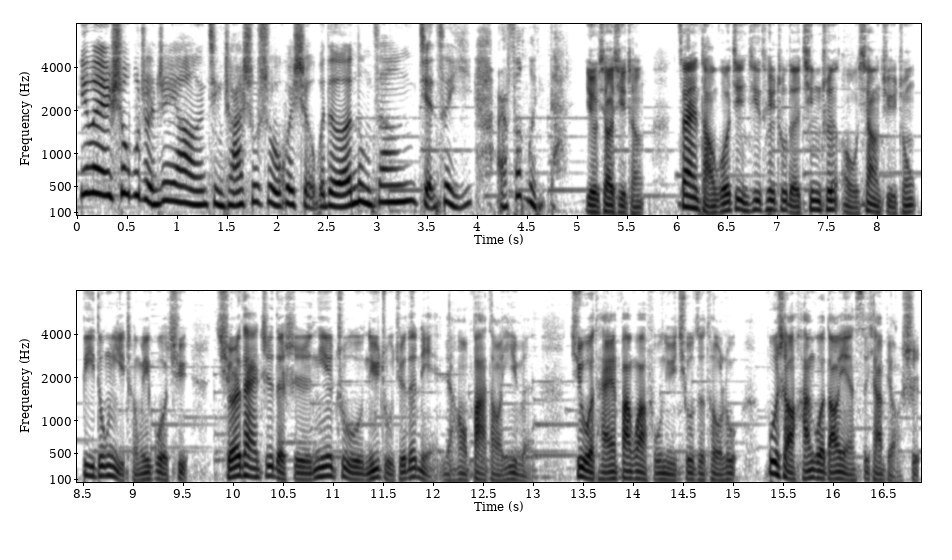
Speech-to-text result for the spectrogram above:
因为说不准这样，警察叔叔会舍不得弄脏检测仪而放过你的。有消息称，在岛国近期推出的青春偶像剧中，壁咚已成为过去，取而代之的是捏住女主角的脸，然后霸道一吻。据我台八卦腐女秋子透露，不少韩国导演私下表示，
